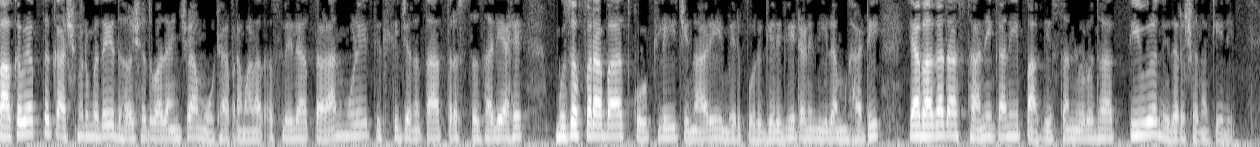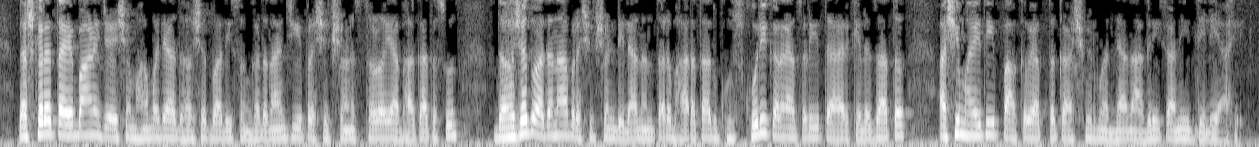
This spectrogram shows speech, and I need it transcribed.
पाकव्याप्त काश्मीरमध्ये दहशतवाद्यांच्या मोठ्या प्रमाणात असलेल्या तळांमुळे तिथली जनता त्रस्त झाली आहे. मुझफ्फराबाद कोटली चिनारी मिरपूर गिलगिट आणि नीलम घाटी या भागात आज स्थानिकांनी पाकिस्तानविरोधात तीव्र निदर्शनं केली. लष्कर तैयबा आणि जैश महम्मद या दहशतवादी संघटनांची प्रशिक्षण स्थळं या भागात असून दहशतवाद्यांना प्रशिक्षण दिल्यानंतर भारतात घुसखोरी करण्यासाठी तयार केलं जातं अशी माहिती पाकव्याप्त काश्मीरमधल्या नागरिकांनी दिली आहे.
